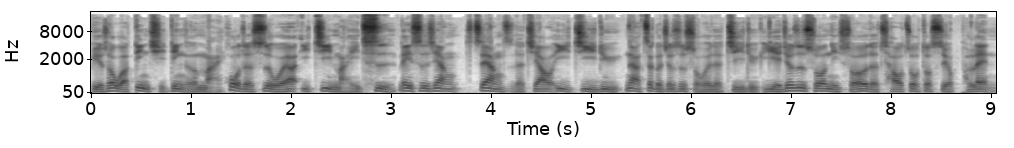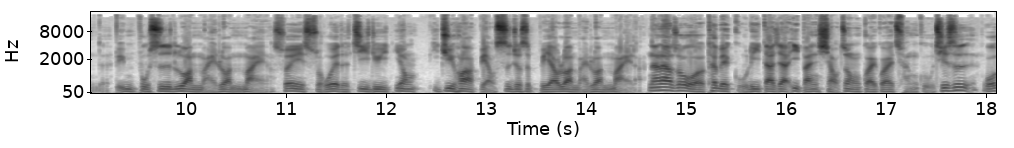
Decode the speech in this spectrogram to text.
比如说我要定期定额买，或者是我要一季买一次，类似像这样子的交易纪律，那这个就是所谓的纪律，也就是说，你所有的操作都是有 plan 的，并不是乱买乱卖啊。所以所谓的纪律，用一句话表示就是不要乱买乱卖了。那他说我特别鼓励大家一般小众乖乖存股，其实我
